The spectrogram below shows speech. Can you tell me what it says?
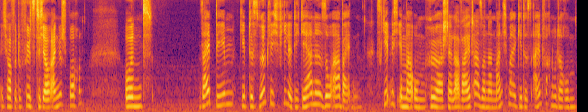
Ich hoffe, du fühlst dich auch angesprochen. Und seitdem gibt es wirklich viele, die gerne so arbeiten. Es geht nicht immer um höher, schneller, weiter, sondern manchmal geht es einfach nur darum,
